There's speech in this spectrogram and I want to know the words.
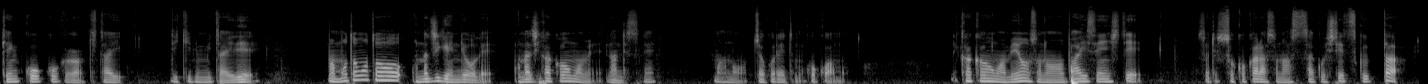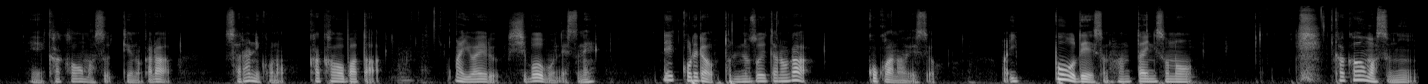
健康効果が期待できるみたいでもともと同じ原料で同じカカオ豆なんですね、まあ、あのチョコレートもココアも。カカオ豆をその焙煎してそれそこからその圧搾して作った、えー、カカオマスっていうのからさらにこのカカオバター、まあ、いわゆる脂肪分ですね。でこれらを取り除いたのがココアなんですよ、まあ、一方でその反対にそのカカオマスに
